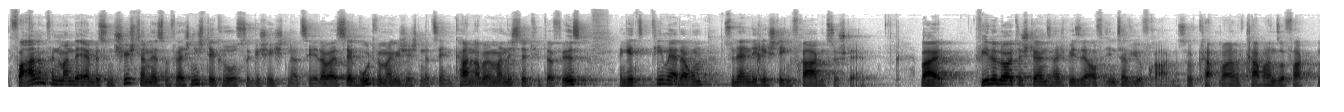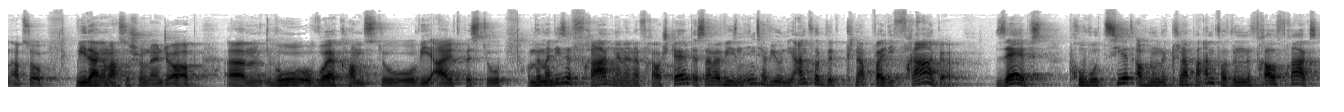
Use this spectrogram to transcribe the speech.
vor allem für einen Mann, der eher ein bisschen schüchtern ist und vielleicht nicht der größte Geschichtenerzähler, weil es ist ja gut, wenn man Geschichten erzählen kann, aber wenn man nicht der Typ dafür ist, dann geht es vielmehr darum, zu lernen, die richtigen Fragen zu stellen. Weil viele Leute stellen zum Beispiel sehr oft Interviewfragen, so klappern so Fakten ab, so wie lange machst du schon deinen Job, ähm, wo, woher kommst du, wie alt bist du. Und wenn man diese Fragen an eine Frau stellt, ist es einfach wie ein Interview und die Antwort wird knapp, weil die Frage selbst provoziert auch nur eine knappe Antwort. Wenn du eine Frau fragst,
